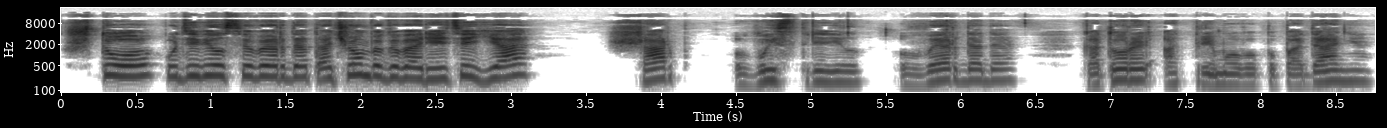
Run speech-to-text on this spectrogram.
«Что?» — удивился Вердат. «О чем вы говорите? Я...» Шарп выстрелил в Вердада, который от прямого попадания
